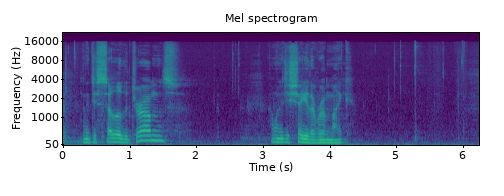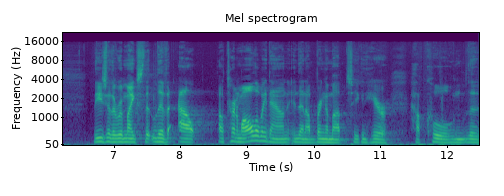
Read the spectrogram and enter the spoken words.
I'm going to just solo the drums. I want to just show you the room mic. These are the room mics that live out. I'll turn them all the way down and then I'll bring them up so you can hear how cool the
